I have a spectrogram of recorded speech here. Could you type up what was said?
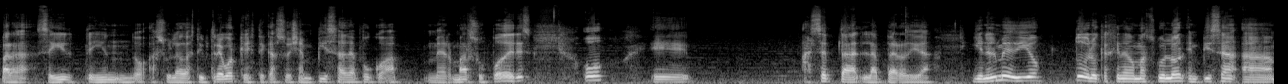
para seguir teniendo a su lado a Steve Trevor, que en este caso ella empieza de a poco a mermar sus poderes, o eh, acepta la pérdida. Y en el medio todo lo que ha generado Maxwell Lord empieza a,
